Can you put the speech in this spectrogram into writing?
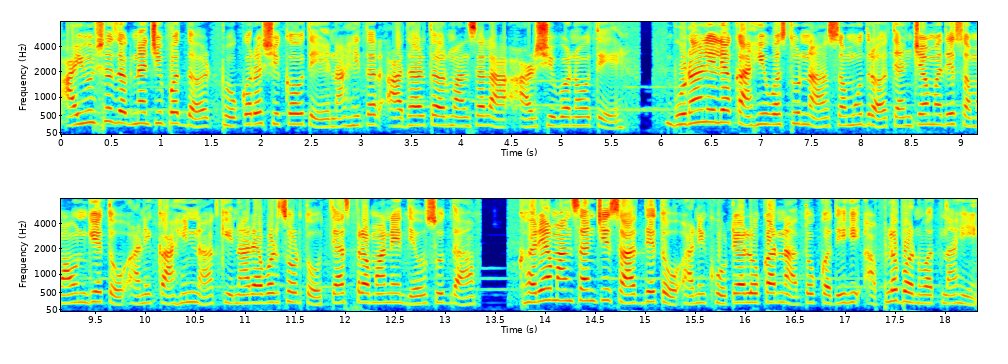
आयुष्य जगण्याची पद्धत ठोकरच शिकवते नाहीतर आधार तर माणसाला आळशी बनवते. बुडालेल्या काही वस्तूंना समुद्र त्यांच्यामध्ये समावून घेतो आणि काहींना किनाऱ्यावर सोडतो. त्याचप्रमाणे देवसुद्धा खऱ्या माणसांची साथ देतो आणि खोट्या लोकांना तो कधीही आपलं बनवत नाही.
